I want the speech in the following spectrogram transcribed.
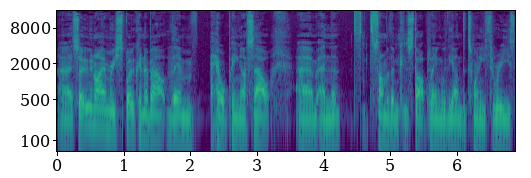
Uh, so Unai Emery's spoken about them helping us out, um, and that some of them can start playing with the under 23s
